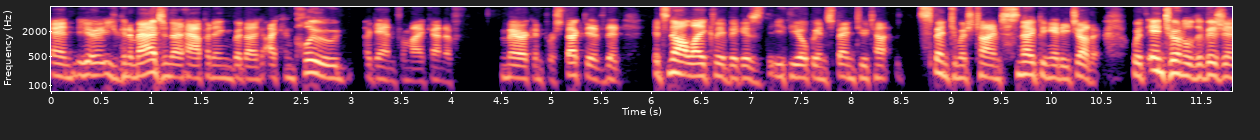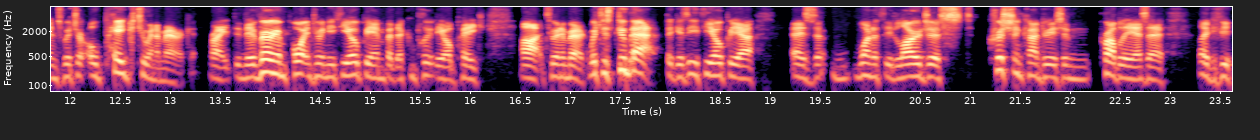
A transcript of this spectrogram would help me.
And you, you can imagine that happening, but I, I conclude again from my kind of American perspective that it's not likely because the Ethiopians spend too time spend too much time sniping at each other with internal divisions which are opaque to an American. Right? They're very important to an Ethiopian, but they're completely opaque uh, to an American, which is too bad because Ethiopia, as one of the largest Christian countries, and probably as a like if you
